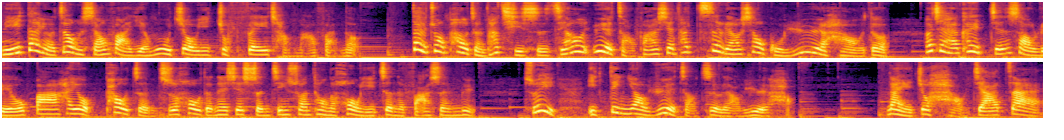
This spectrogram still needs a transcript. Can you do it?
你一旦有这种想法，延误就医就非常麻烦了。带状疱疹它其实只要越早发现，它治疗效果越好的，而且还可以减少留疤，还有疱疹之后的那些神经酸痛的后遗症的发生率。所以一定要越早治疗越好。那也就好加在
